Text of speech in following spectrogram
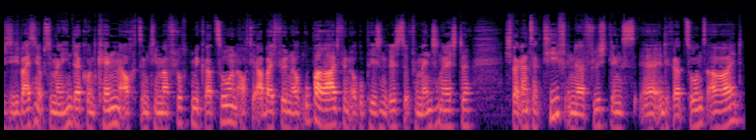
ich weiß nicht, ob Sie meinen Hintergrund kennen, auch zum Thema Flucht, Migration, auch die Arbeit für den Europarat, für den Europäischen Gerichtshof für Menschenrechte. Ich war ganz aktiv in der Flüchtlingsintegrationsarbeit.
